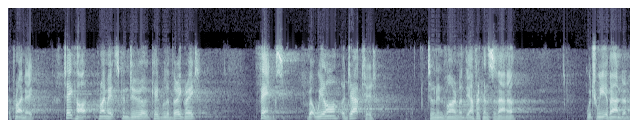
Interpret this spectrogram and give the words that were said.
a primate. Take heart, primates can do, are capable of very great things. But we are adapted to an environment, the African savannah, which we abandoned.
